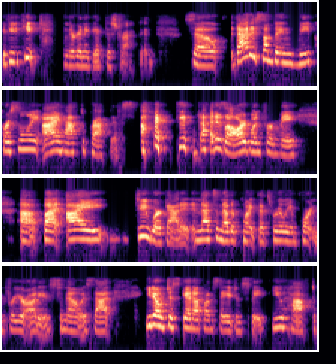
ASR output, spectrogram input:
If you keep talking, they're going to get distracted. So that is something me personally, I have to practice. that is a hard one for me. Uh, but I do work at it. And that's another point that's really important for your audience to know is that you don't just get up on stage and speak. You have to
